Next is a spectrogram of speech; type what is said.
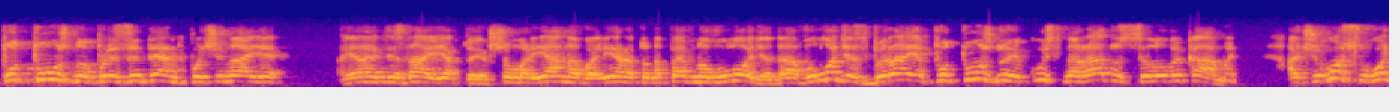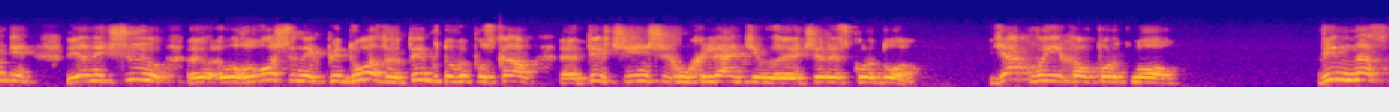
потужно президент починає. А я навіть не знаю, як то. Якщо Мар'яна, Валера, то напевно Володя. Да? Володя збирає потужну якусь нараду з силовиками. А чого сьогодні я не чую е, оголошених підозр тим, хто випускав е, тих чи інших ухилянтів е, через кордон? Як виїхав Портнов? Він нас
